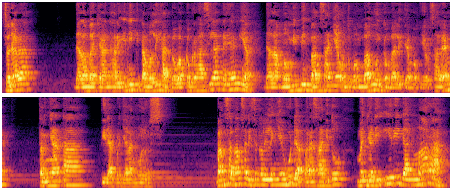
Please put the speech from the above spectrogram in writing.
Saudara, dalam bacaan hari ini kita melihat bahwa keberhasilan Nehemia dalam memimpin bangsanya untuk membangun kembali tembok Yerusalem ternyata tidak berjalan mulus. Bangsa-bangsa di sekeliling Yehuda pada saat itu menjadi iri dan marah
